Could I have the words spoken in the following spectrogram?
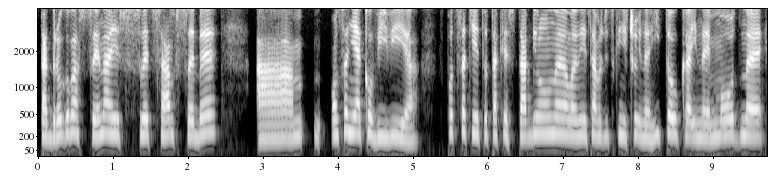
tá drogová scéna je svet sám v sebe a on sa nejako vyvíja. V podstate je to také stabilné, len je tam vždycky niečo iné hitovka, iné módne.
